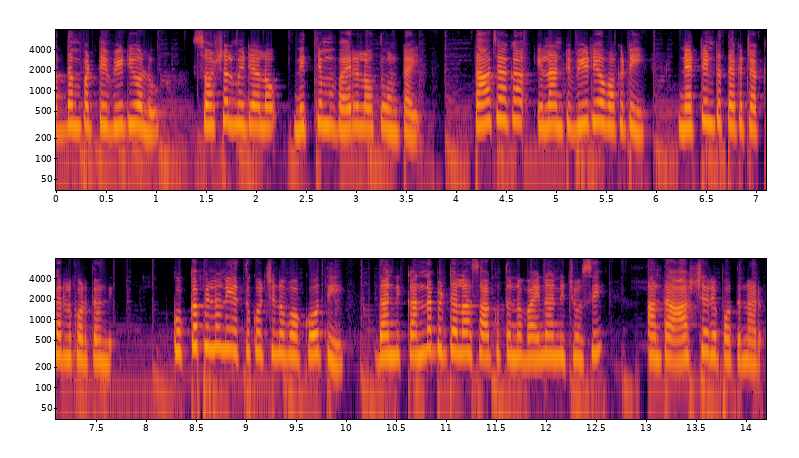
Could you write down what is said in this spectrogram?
అద్దం పట్టే వీడియోలు సోషల్ మీడియాలో నిత్యం వైరల్ అవుతూ ఉంటాయి. తాజాగా ఇలాంటి వీడియో ఒకటి నెట్టింట తెగ చక్కర్లు కొడుతోంది. కుక్క పిల్లని ఎత్తుకొచ్చిన ఓ కోతి దాన్ని కన్నబిడ్డలా సాకుతున్న వైనాన్ని చూసి అంత ఆశ్చర్యపోతున్నారు.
